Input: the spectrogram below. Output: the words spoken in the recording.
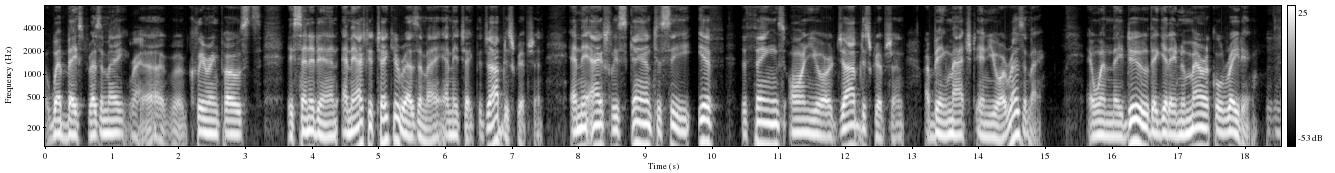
web based resume right. uh, clearing posts, they send it in and they actually take your resume and they check the job description and they actually scan to see if the things on your job description are being matched in your resume. And when they do, they get a numerical rating. Mm-hmm.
